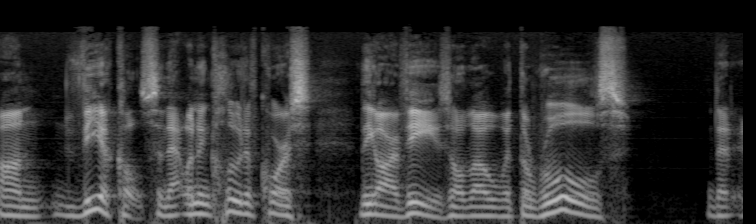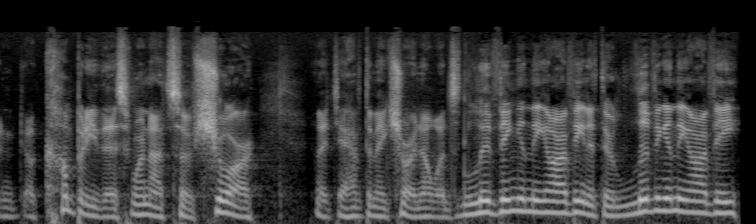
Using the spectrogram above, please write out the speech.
on vehicles, and that would include, of course, the RVs. Although with the rules that accompany this, we're not so sure that you have to make sure no one's living in the RV. And if they're living in the RV,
